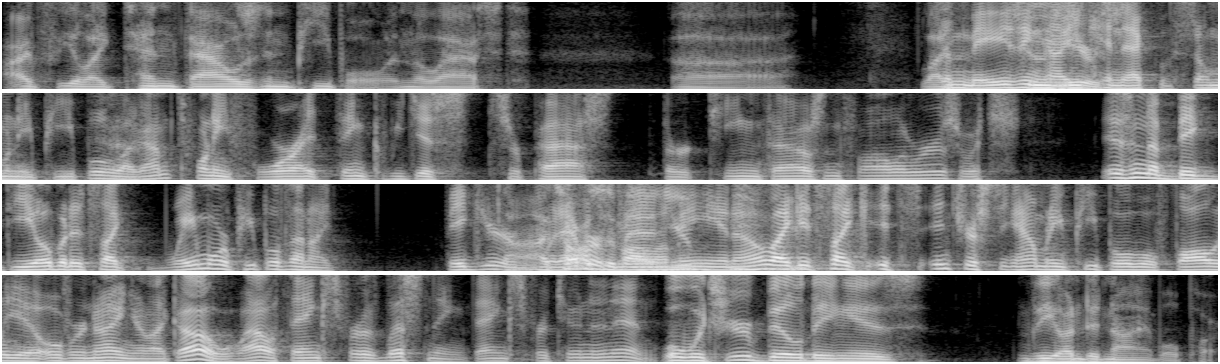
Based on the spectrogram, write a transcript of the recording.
I feel like ten thousand people in the last. Uh, It's amazing how years. you connect with so many people. Yeah. Like I'm 24. I think we just surpassed 13,000 followers, which isn't a big deal, but it's like way more people than I figure would ever awesome, follow You- me. You know, like it's like it's interesting how many people will follow you overnight, and you're like, oh wow, thanks for listening, thanks for tuning in. Well, what you're building is the undeniable part.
